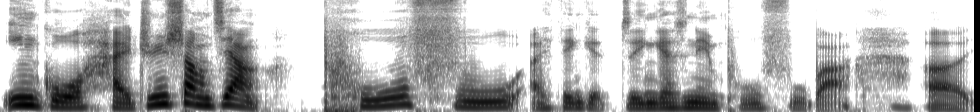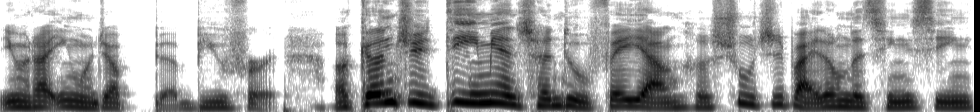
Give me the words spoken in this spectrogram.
英国海军上将。匍匐，I think 这应该是念匍匐吧，呃，因为它英文叫 Buford。呃，根据地面尘土飞扬和树枝摆动的情形，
